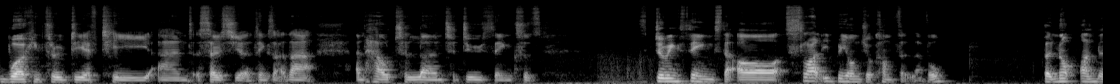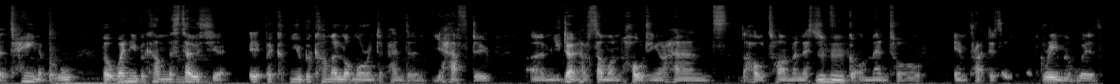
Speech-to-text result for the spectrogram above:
working through DFT and associate and things like that, and how to learn to do things. 'cause doing things that are slightly beyond your comfort level, but not unattainable. But when you become an associate, it bec- you become a lot more independent. You have to. Um, you don't have someone holding your hand the whole time unless you've Mhm. got a mentor in practice that you're in agreement with.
